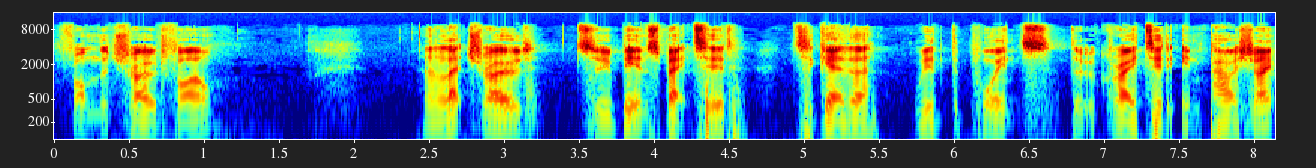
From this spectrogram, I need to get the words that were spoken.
from the trode file an electrode to be inspected together with the points that were created in PowerShape.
